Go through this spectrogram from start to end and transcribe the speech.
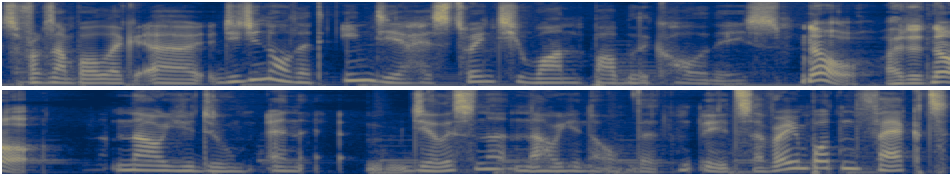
So, for example, like, uh, did you know that India has 21 public holidays? No, I did not. Now you do. And, dear listener, now you know that it's a very important fact.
